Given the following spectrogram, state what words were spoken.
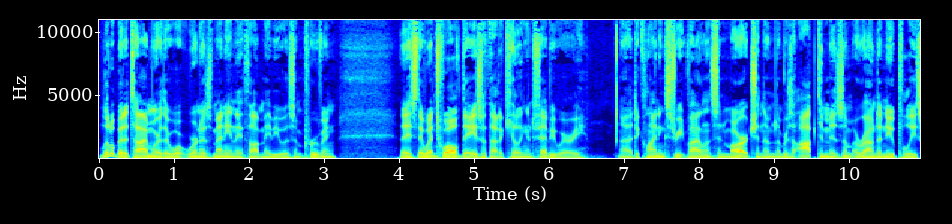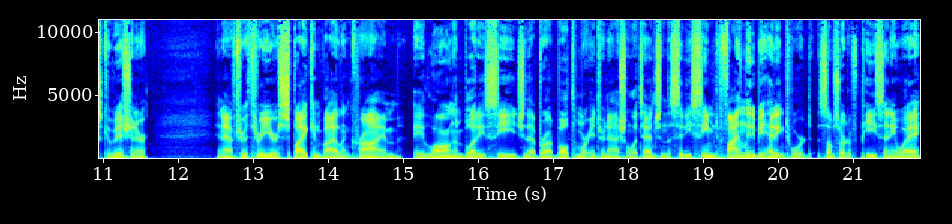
little bit of time where there weren't as many, and they thought maybe it was improving. They, they went 12 days without a killing in February. Uh, declining street violence in March, and then there was optimism around a new police commissioner. And after a three year spike in violent crime, a long and bloody siege that brought Baltimore international attention, the city seemed finally to be heading toward some sort of peace anyway.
